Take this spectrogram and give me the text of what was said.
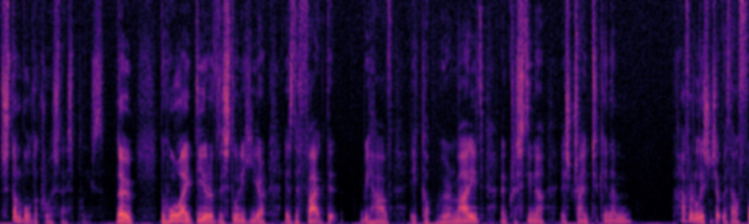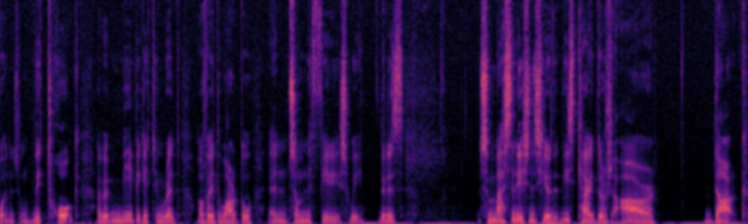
stumbled across this place. Now, the whole idea of the story here is the fact that we have a couple who are married, and Cristina is trying to kind of have a relationship with Alfonso. They talk about maybe getting rid of Eduardo in some nefarious way. There is some machinations here that these characters are dark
